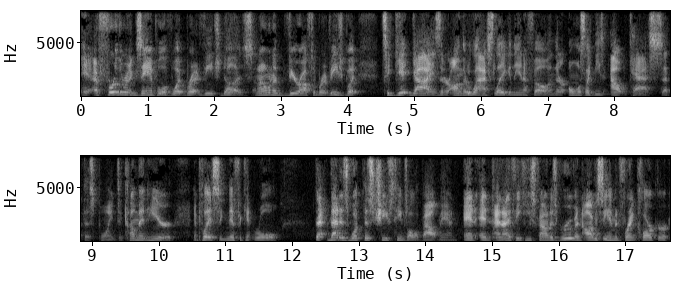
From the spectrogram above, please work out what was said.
a further example of what Brett Veach does. And I want to veer off to Brett Veach, but to get guys that are on their last leg in the NFL and they're almost like these outcasts at this point to come in here and play a significant role. That that is what this Chiefs team's all about, man. And and and I think he's found his groove. And obviously, him and Frank Clark are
